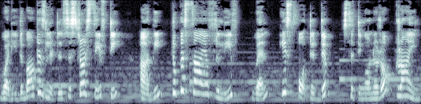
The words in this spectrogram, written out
Worried about his little sister's safety, Adi took a sigh of relief when he spotted Dip sitting on a rock crying.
